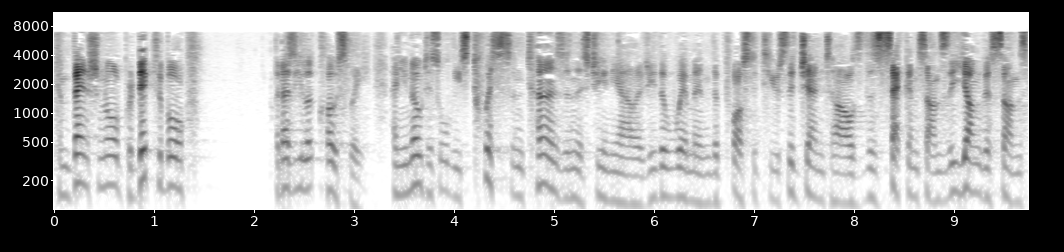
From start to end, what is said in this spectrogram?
conventional, predictable. But as you look closely and you notice all these twists and turns in this genealogy, the women, the prostitutes, the Gentiles, the second sons, the younger sons,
